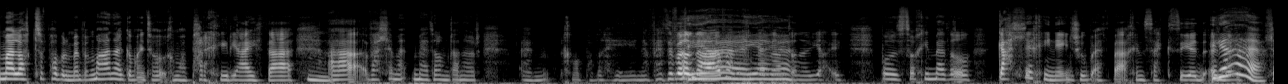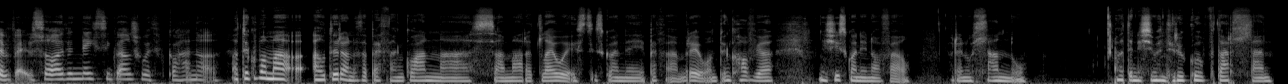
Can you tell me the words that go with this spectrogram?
mae lot o pobl yn meddwl, mae yna gymaint o chyma, parchu'r iaith a, mm. a falle me meddwl amdano'r um, chyma, pobl hen a pethau fel yna, yeah, yeah, meddwl yeah. amdano'r iaith. Bod so chi'n meddwl, gallech chi wneud rhywbeth bach yn sexy yn, yn yeah. y llyfr, so oedd yn neis i gweld rhywbeth gwahanol. O, dwi'n gwybod mae awduron oedd bethau'n gwanas a Marad Lewis di sgwennu pethau am ryw, ond dwi'n cofio, nes i sgwennu nofel o'r enw Llanw. Wedyn nes i fynd i ryw glwb darllen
